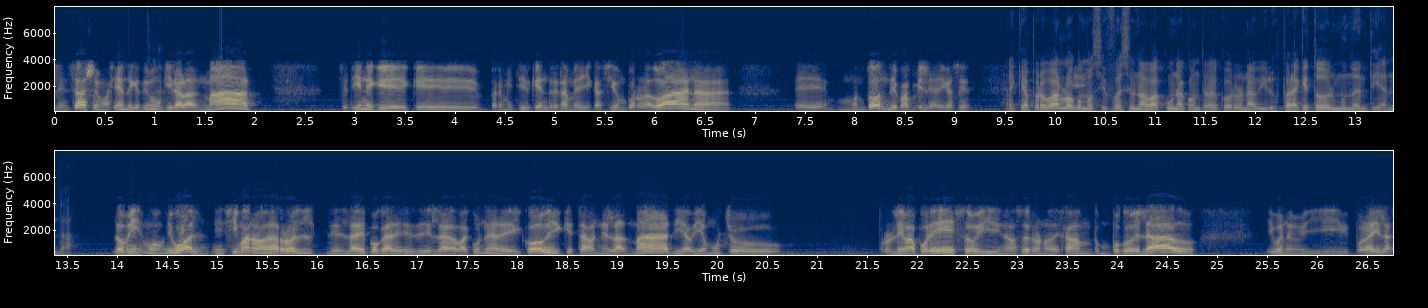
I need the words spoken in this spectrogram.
el ensayo imagínate que tuvimos que ir a la ANMAT se tiene que, que permitir que entre la medicación por la aduana eh, un montón de papeles hay que hacer. Hay que aprobarlo como si fuese una vacuna contra el coronavirus, para que todo el mundo entienda. Lo mismo, igual. Encima nos agarró la época de, la vacuna del COVID, que estaban en la ADMAT y había mucho problema por eso y nosotros nos dejaban un poco de lado. Y bueno, y por ahí la,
